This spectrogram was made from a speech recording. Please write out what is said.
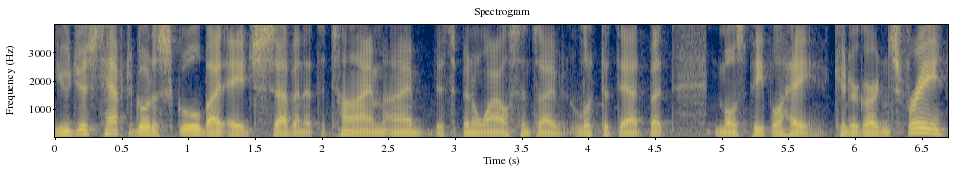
You just have to go to school by age seven at the time. I, it's been a while since I've looked at that, but most people, hey, kindergarten's free.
